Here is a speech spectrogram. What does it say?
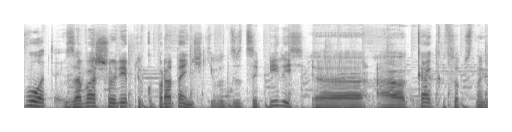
вот. За вашу реплику про танчики вот зацепились. э, А как, собственно,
